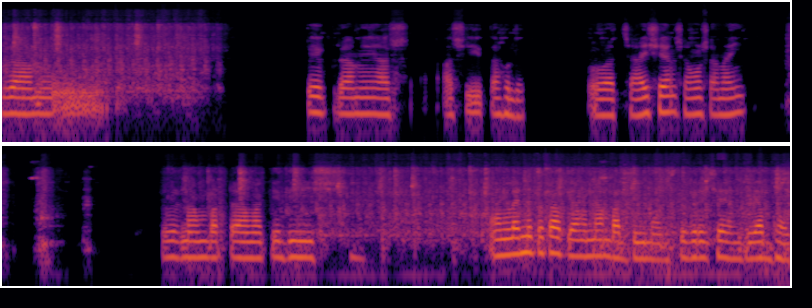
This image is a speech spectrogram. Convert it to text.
গ্রামে গ্রামে আস, আসি তাহলে। ও আচ্ছা আইসেন, সমস্যা নাই। তোর নাম্বারটা আমাকে দিস। অনলাইনে তো কাউকে আমার নাম্বার দিই না, বুঝতে পেরেছেন? রিয়াদ ভাই।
